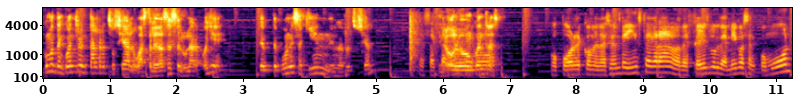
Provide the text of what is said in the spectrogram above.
¿cómo te encuentro en tal red social? O hasta le das el celular, oye, te, pones aquí en, la red social. Exactamente. Y luego, lo encuentras. O, por recomendación de Instagram o de Facebook de amigos en común.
